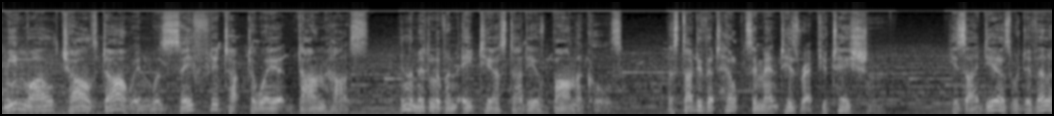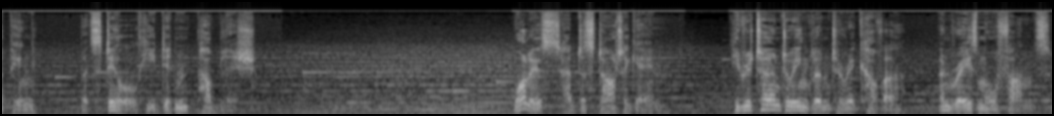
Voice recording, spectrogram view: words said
Meanwhile, Charles Darwin was safely tucked away at Down House in the middle of an eight-year study of barnacles, a study that helped cement his reputation. His ideas were developing, but still he didn't publish. Wallace had to start again. He returned to England to recover and raise more funds.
